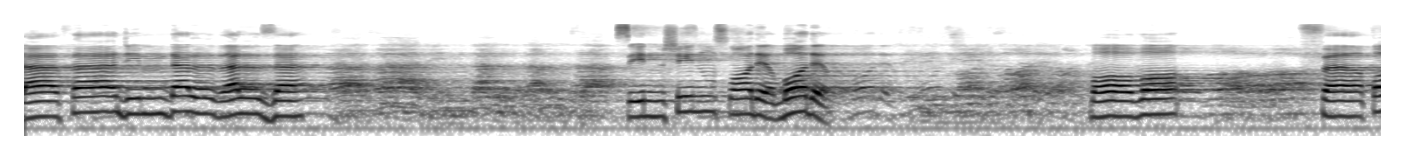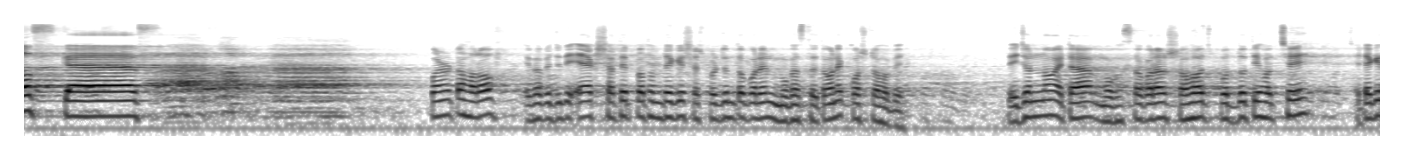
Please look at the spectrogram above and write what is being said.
তা সা জিম দাল দাল জা সিন শিন صاد ضاد ضاد فا قف كاف পনেরোটা হরফ এভাবে যদি একসাথে প্রথম থেকে শেষ পর্যন্ত পড়েন মুখস্থ হইতে অনেক কষ্ট হবে তো এই জন্য এটা মুখস্থ করার সহজ পদ্ধতি হচ্ছে এটাকে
